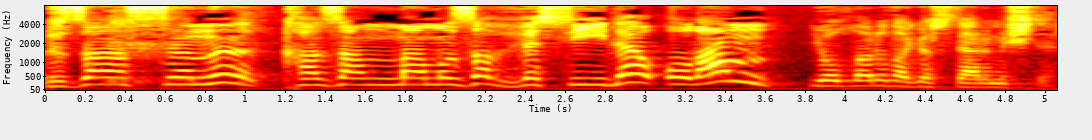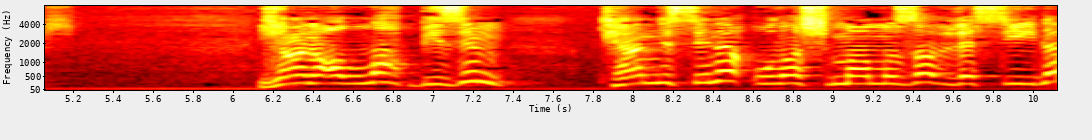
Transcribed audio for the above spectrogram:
rızasını kazanmamıza vesile olan yolları da göstermiştir. Yani Allah bizim kendisine ulaşmamıza vesile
